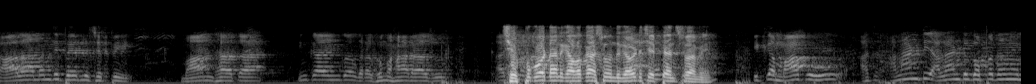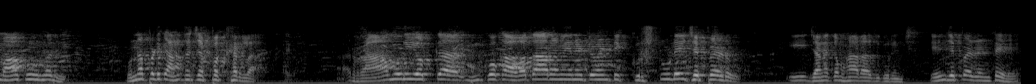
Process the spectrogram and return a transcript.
చాలా మంది పేర్లు చెప్పి మాంధాత ఇంకా ఇంకో రఘుమహారాజు చెప్పుకోవడానికి అవకాశం ఉంది కాబట్టి చెప్పాను స్వామి. ఇక మాకు అలాంటి అలాంటి గొప్పతనమే మాకు ఉన్నది. ఉన్నప్పటికీ అంత చెప్పక్కర్లా. రాముడి యొక్క ఇంకొక అవతారమైనటువంటి కృష్ణుడే చెప్పాడు ఈ జనక మహారాజు గురించి. ఏం చెప్పాడంటే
